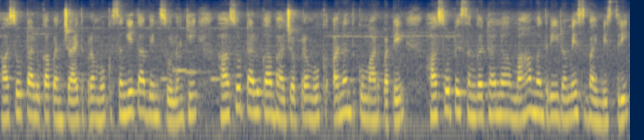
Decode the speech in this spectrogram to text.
Hansot taluka panchayat પ્રમુખ સંગીતાબેન સોલંકી, હાસોટ તાલુકા ભાજપ પ્રમુખ અનંતકુમાર પટેલ, હાસોટ સંગઠન મહામંત્રી રમેશભાઈ મિસ્ત્રી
